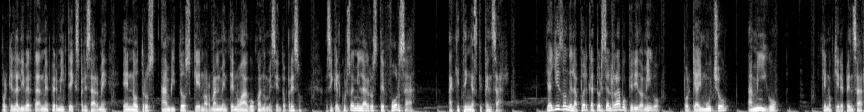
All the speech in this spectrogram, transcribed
porque la libertad me permite expresarme en otros ámbitos que normalmente no hago cuando me siento preso. Así que el curso de milagros te forza a que tengas que pensar. Y allí es donde la puerca tuerce el rabo, querido amigo, porque hay mucho amigo que no quiere pensar.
